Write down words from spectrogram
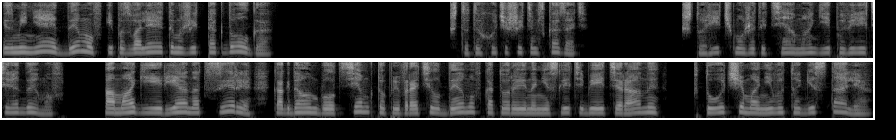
изменяет дымов и позволяет им жить так долго? Что ты хочешь этим сказать? Что речь может идти о магии Повелителя Демов, о магии Риана Циры, когда он был тем, кто превратил демов, которые нанесли тебе эти раны, в то, чем они в итоге стали.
